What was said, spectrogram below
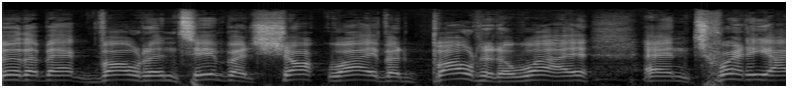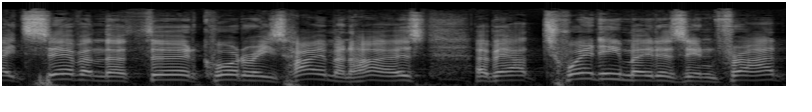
further back, Volton Tim, but Shockwave had bolted away. And 28 7, the third quarter, he's home and hosed, about 20 metres in front.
